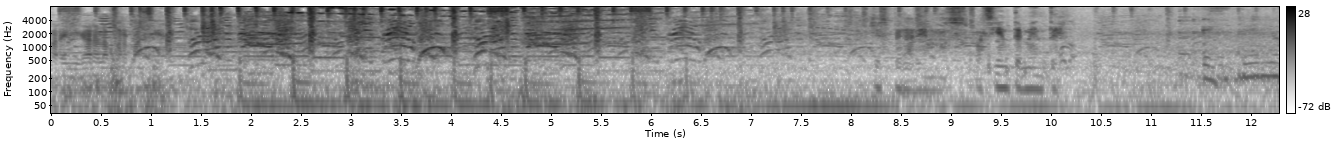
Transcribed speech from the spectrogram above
para llegar a la farmacia. Aquí esperaremos pacientemente. Estéreo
